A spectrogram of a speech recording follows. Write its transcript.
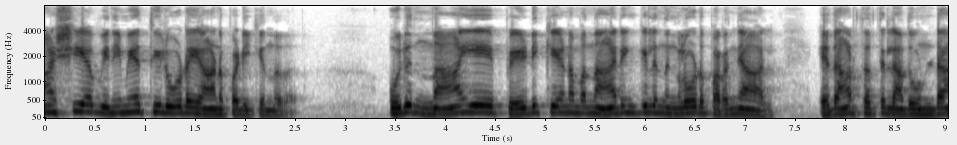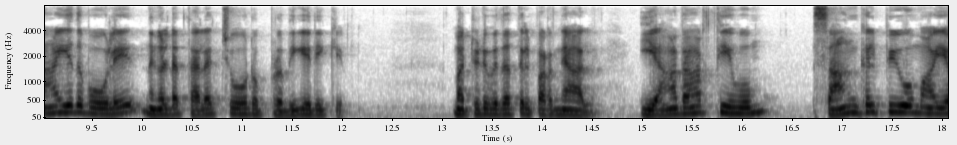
ആശയവിനിമയത്തിലൂടെയാണ് പഠിക്കുന്നത്. ഒരു നായയെ പേടിക്കണമെന്ന് ആരെങ്കിലും നിങ്ങളോട് പറഞ്ഞാൽ യഥാർത്ഥത്തിൽ അത് ഉണ്ടായതുപോലെ നിങ്ങളുടെ തലച്ചോറ് പ്രതികരിക്കും. മറ്റൊരു വിധത്തിൽ പറഞ്ഞാൽ യാഥാർത്ഥ്യവും സാങ്കല്പികവുമായ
